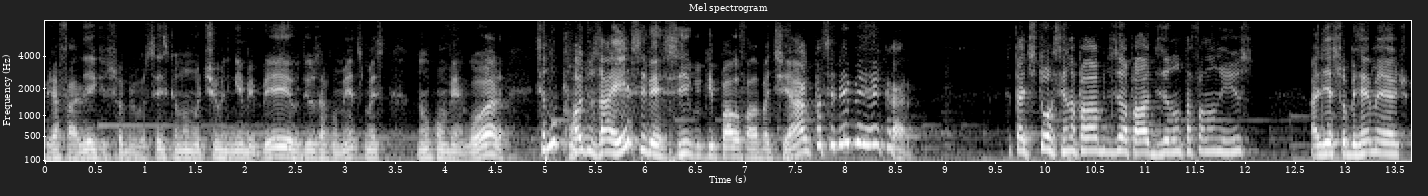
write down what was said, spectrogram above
eu já falei aqui sobre vocês que eu não motivo ninguém beber, eu dei os argumentos, mas não convém agora. Você não pode usar esse versículo que Paulo fala para Tiago para você beber, cara. Você está distorcendo a palavra de Deus. A palavra de Deus não está falando isso. Ali é sobre remédio.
